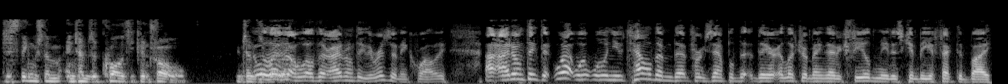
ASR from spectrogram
distinguish them in terms of quality control. In terms Well, of no, well, there, I don't think there is any quality. I, I don't think that. Well, when you tell them that, for example, th- their electromagnetic field meters can be affected by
